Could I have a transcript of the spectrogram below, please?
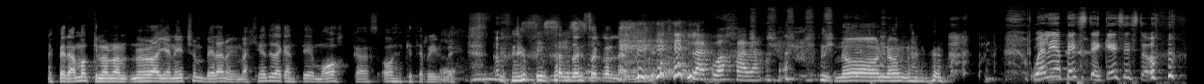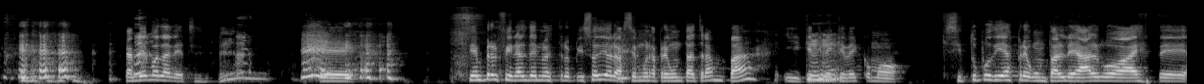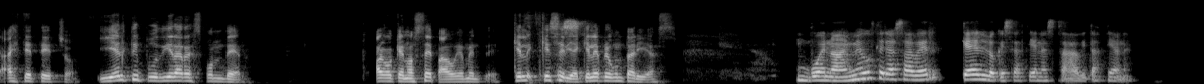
Esperamos que no, lo hayan hecho en verano. Imagínate la cantidad de moscas. Oh, es que terrible. Pensando eso con la La cuajada. No, no, no, Huele a peste. ¿Qué es esto? Cambiemos la leche. Eh, siempre al final de nuestro episodio le hacemos una pregunta trampa y que tiene que ver como si tú pudieras preguntarle algo a este, a este techo y él te pudiera responder, algo que no sepa, obviamente, ¿qué, qué sería? ¿Qué le preguntarías? Bueno, a mí me gustaría saber qué es lo que se hacía en estas habitaciones.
